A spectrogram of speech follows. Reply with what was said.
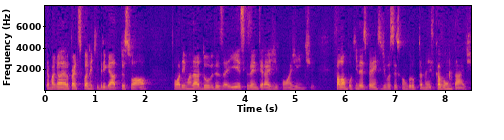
Tem uma galera participando aqui. Obrigado, pessoal. Podem mandar dúvidas aí, se quiser interagir com a gente, falar um pouquinho da experiência de vocês com o grupo também, fica à vontade.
